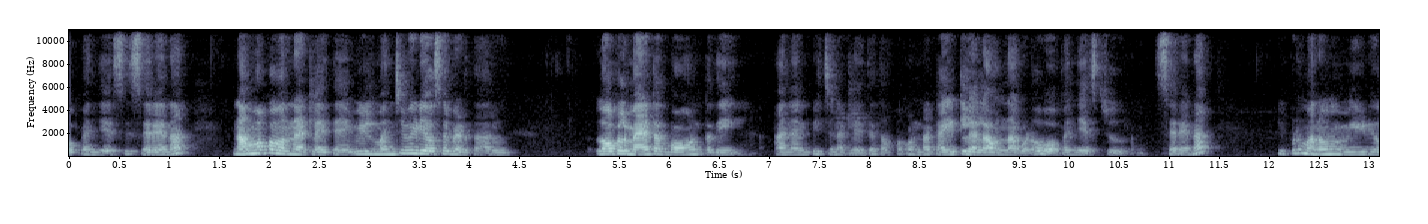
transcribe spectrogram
ఓపెన్ చేసి సరేనా? నమ్మకం ఉన్నట్లయితే వీళ్ళు మంచి వీడియోసే పెడతారు. లోపల మ్యాటర్ బాగుంటుంది. అని అనిపించినట్లయితే తప్పకుండా టైటిల్ ఎలా ఉన్నా కూడా ఓపెన్ చేసి చూడండి. సరేనా? ఇప్పుడు మనం వీడియో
